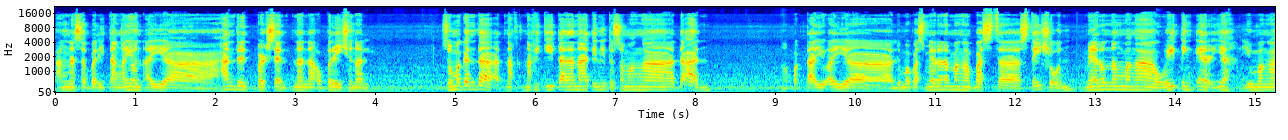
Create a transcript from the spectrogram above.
ang nasa balita ngayon ay ah, 100% na na operational. So maganda at nak- nakikita na natin ito sa mga daan. No, pag tayo ay ah, lumabas, meron ng mga bus ah, station, meron ng mga waiting area, yung mga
